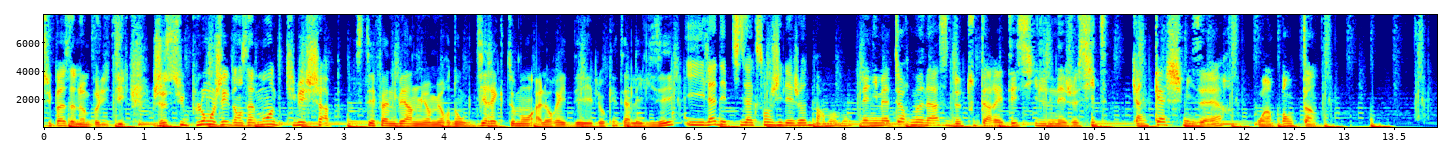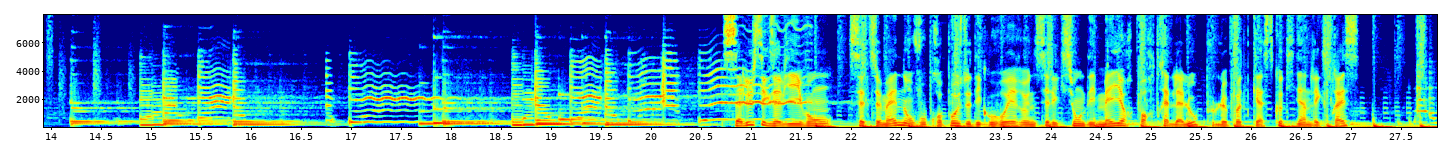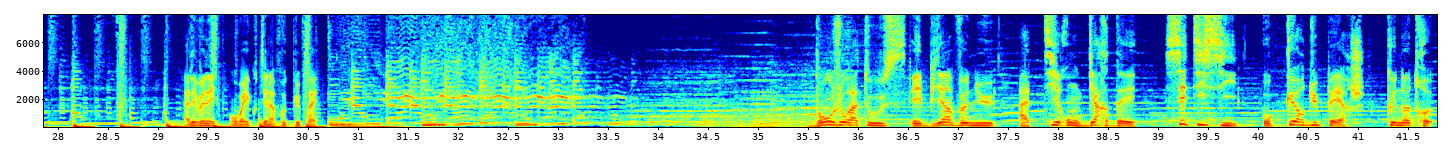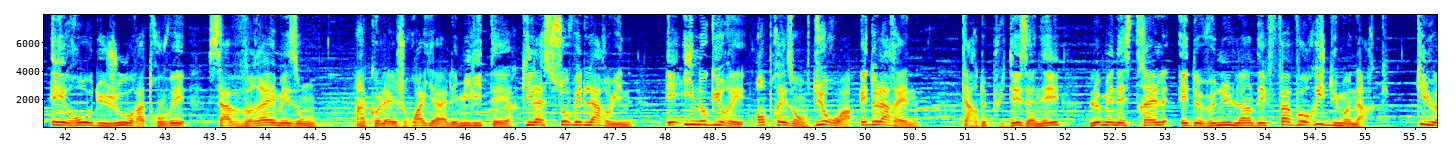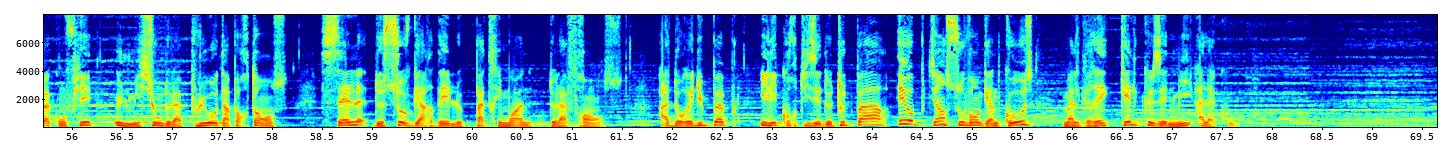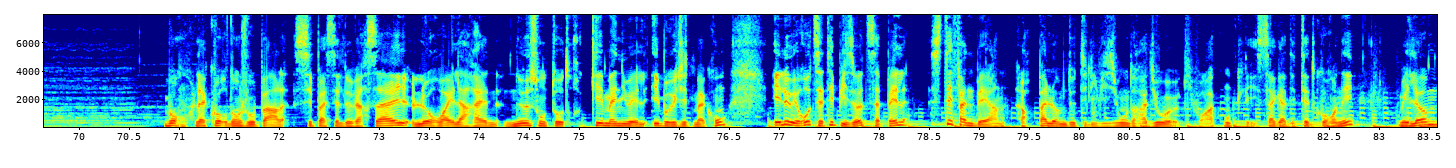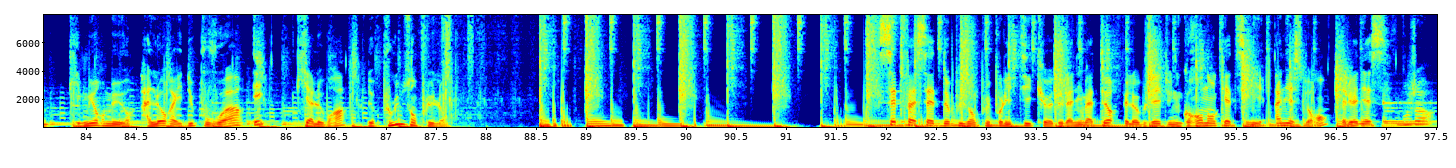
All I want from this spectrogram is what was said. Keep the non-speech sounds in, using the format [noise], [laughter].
suis pas un homme politique. Je suis plongé dans un monde qui m'échappe. Stéphane Bern murmure donc directement à l'oreille des locataires de l'Élysée. Il a des petits accents gilets jaunes par moment. L'animateur menace de tout arrêter s'il n'est, je cite, qu'un cache-misère ou un pantin. Salut, c'est Xavier Yvon. Cette semaine, on vous propose de découvrir une sélection des meilleurs portraits de la loupe, le podcast quotidien de l'Express. Allez, venez, on va écouter l'info de plus près. Bonjour à tous et bienvenue à Tiron-Gardet. C'est ici, au cœur du Perche, que notre héros du jour a trouvé sa vraie maison. Un collège royal et militaire qu'il a sauvé de la ruine et inauguré en présence du roi et de la reine car depuis des années, le ménestrel est devenu l'un des favoris du monarque, qui lui a confié une mission de la plus haute importance, celle de sauvegarder le patrimoine de la France. Adoré du peuple, il est courtisé de toutes parts et obtient souvent gain de cause, malgré quelques ennemis à la cour. Bon, la cour dont je vous parle, c'est pas celle de Versailles. Le roi et la reine ne sont autres qu'Emmanuel et Brigitte Macron. Et le héros de cet épisode s'appelle Stéphane Bern. Alors, pas l'homme de télévision ou de radio euh, qui vous raconte les sagas des têtes couronnées, mais l'homme qui murmure à l'oreille du pouvoir et qui a le bras de plus en plus long. Cette facette de plus en plus politique de l'animateur fait l'objet d'une grande enquête signée Agnès Laurent. Salut Agnès. Bonjour.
